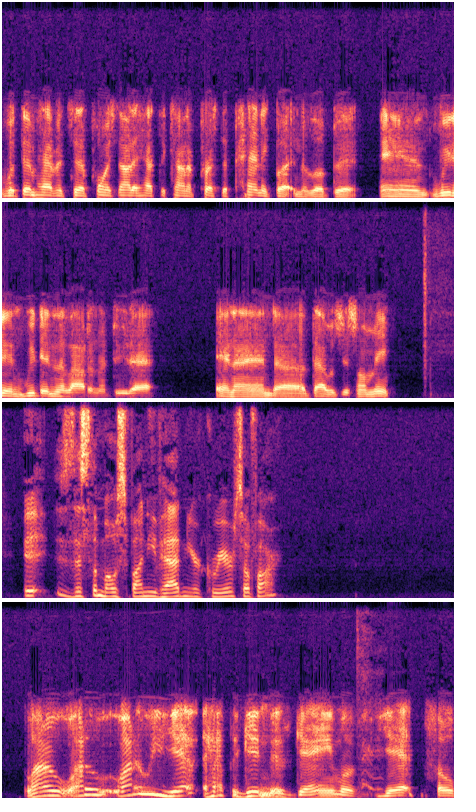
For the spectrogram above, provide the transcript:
with them having 10 points, now they have to kind of press the panic button a little bit. And we didn't, we didn't allow them to do that. And, and, uh, that was just on me. Is this the most fun you've had in your career so far? why do why do why do we yet have to get in this game of yet so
